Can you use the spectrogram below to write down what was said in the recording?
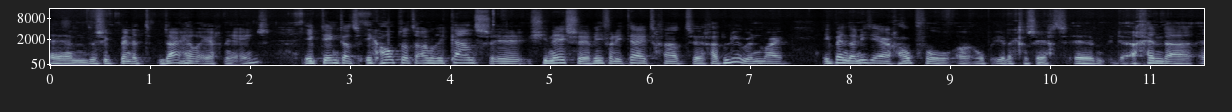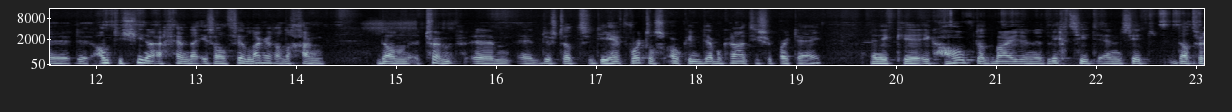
Um, dus ik ben het daar heel erg mee eens. Ik, denk dat, ik hoop dat de Amerikaans-Chinese rivaliteit gaat, gaat luwen, maar ik ben daar niet erg hoopvol op, eerlijk gezegd. Um, de agenda, de anti-China-agenda is al veel langer aan de gang dan Trump. Um, dus dat, die heeft wortels ook in de Democratische Partij. En ik, eh, ik hoop dat Biden het licht ziet en ziet dat we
